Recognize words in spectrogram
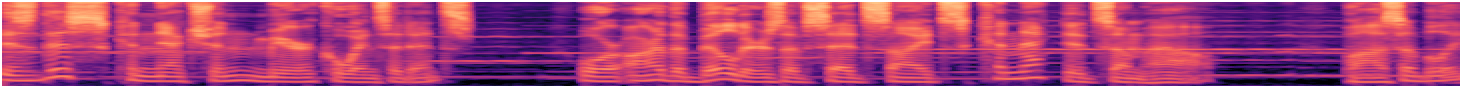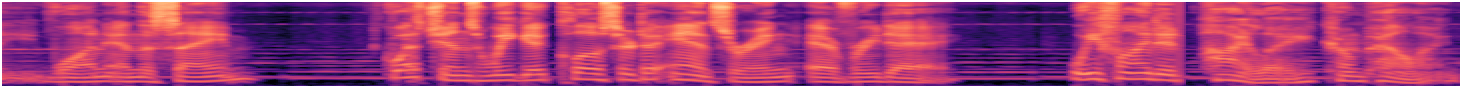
Is this connection mere coincidence? Or are the builders of said sites connected somehow? Possibly one and the same? Questions we get closer to answering every day. We find it highly compelling.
